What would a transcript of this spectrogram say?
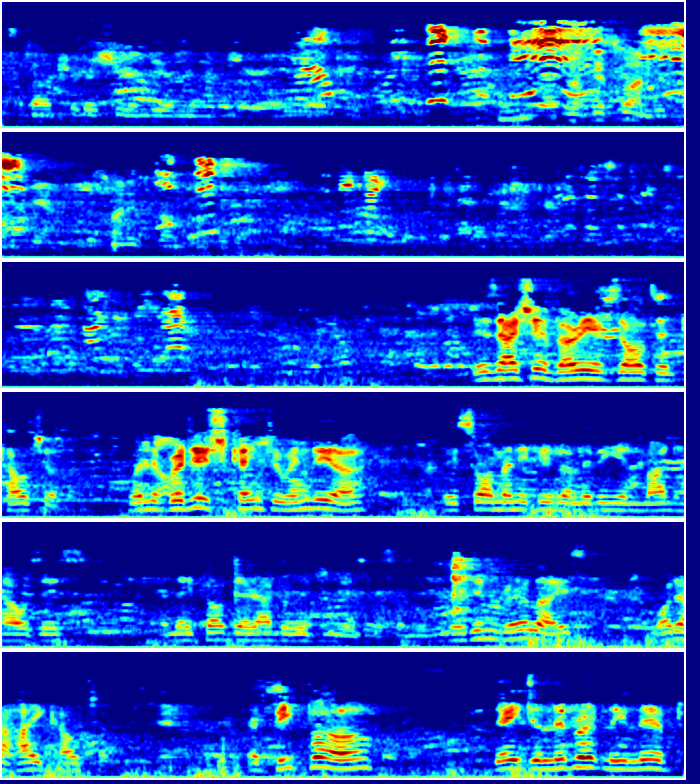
It's about traditional Indian life. no, this one, this one, yeah. This one is from Prabhupada. It is actually a very exalted culture. When the British came to India, they saw many people living in mud houses and they thought they're aborigines or something. They didn't realize what a high culture. That people, they deliberately lived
